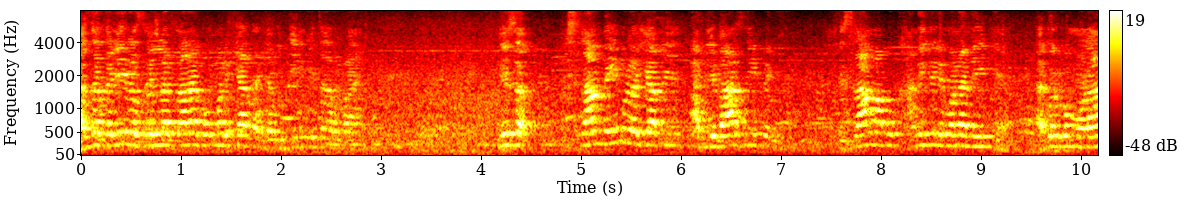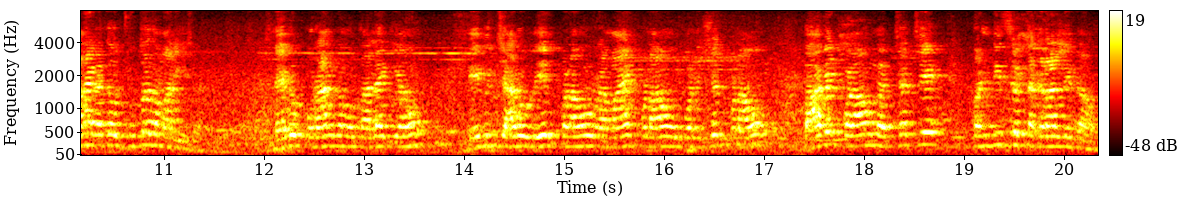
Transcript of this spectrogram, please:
हज़रत अली रसल्ला ताला की उम्र क्या था, जब दीन की तरफ़ आए? ये सब, इस्लाम नहीं बोला कि आप आप लिबास नहीं पहने इस्लाम आपको खाने के लिए मना नहीं किया। अगर को मौलाना कहता है जूता हमारी मैं भी कुरान का मुताला किया हूँ, मैं भी चारों वेद पढ़ा हूँ रामायण पढ़ा हूँ उपनिषद पढ़ा हूँ बागल पढ़ा हूँ मैं अच्छे अच्छे पंडित से टकरा लेता हूँ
